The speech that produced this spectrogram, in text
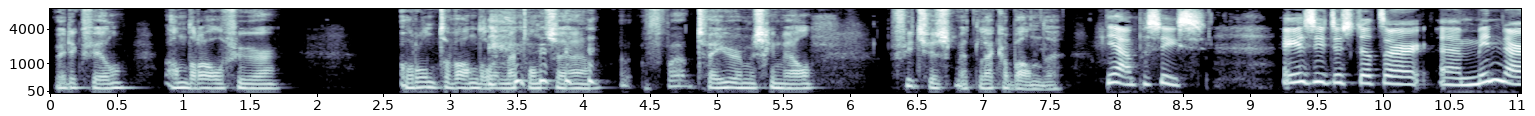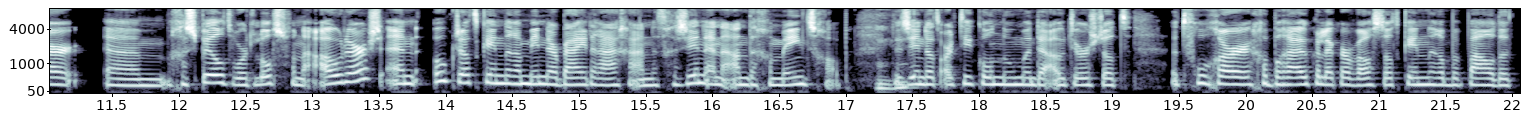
weet ik veel, anderhalf uur rond te wandelen met onze, twee uur misschien wel, fietsjes met lekke banden. Ja, precies. En je ziet dus dat er uh, minder um, gespeeld wordt los van de ouders. En ook dat kinderen minder bijdragen aan het gezin en aan de gemeenschap. Mm -hmm. Dus in dat artikel noemen de auteurs dat het vroeger gebruikelijker was dat kinderen bepaalde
